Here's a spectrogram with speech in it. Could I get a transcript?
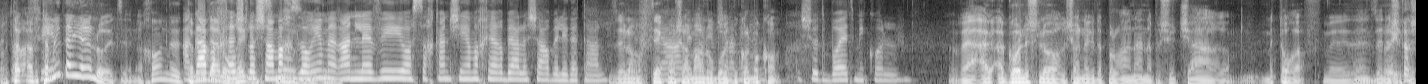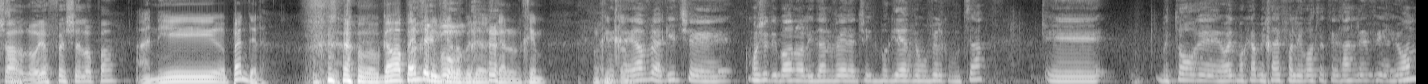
אה, אבל מטורפים. תמיד היה לו את זה, נכון? אגב, אחרי שלושה מחזורים. ערן לוי הוא השחקן שאיים הכי הרבה על השער בליגת העל. זה לא מפתיע, כמו שאמרנו, בועט בכל. מקום. פשוט בועט מכל... והגול שלו, הראשון נגד הפועל רעננה, פשוט שער מטורף. ראית שער. לא יפה שלו פעם? אני... פנדל. גם הפנדלים. שלו בדרך כלל הולכים הולכים אני טוב. חייב להגיד שכמו שדיברנו על עידן ורד שהתבגר ומוביל קבוצה, אה, בתור אה, אוהד מכבי חיפה לראות את ערן לוי היום,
